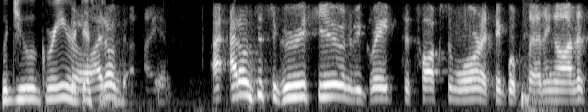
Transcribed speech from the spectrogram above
Would you agree or so disagree? I don't. I, I I don't disagree with you, and it'd be great to talk some more. And I think we're planning on it.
